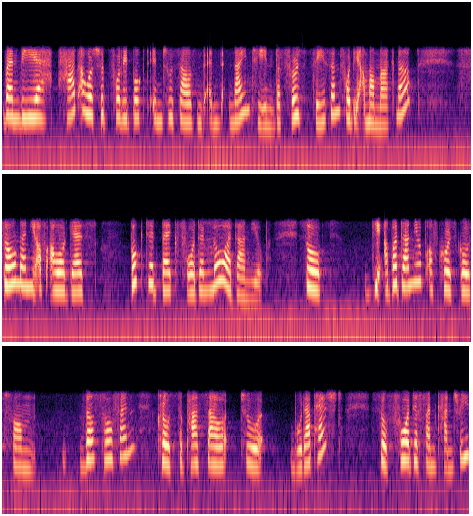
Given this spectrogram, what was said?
when we had our ship fully booked in 2019, the first season for the Ama Magna, so many of our guests booked it back for the lower Danube. So the upper Danube, of course, goes from Vilshofen, close to Passau, to Budapest. So four different countries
